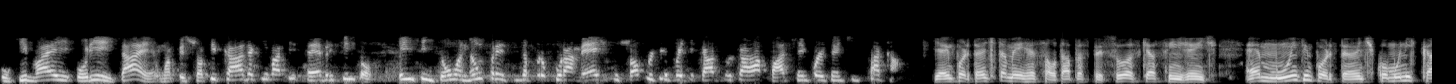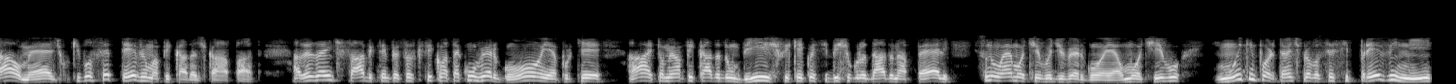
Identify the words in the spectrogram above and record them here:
o que vai orientar é uma pessoa picada que vai ter febre e sintoma. Tem sintoma, não precisa procurar médico só porque foi picado por carrapato, isso é importante destacar. E é importante também ressaltar para as pessoas que, assim, gente, é muito importante comunicar ao médico que você teve uma picada de carrapato. Às vezes a gente sabe que tem pessoas que ficam até com vergonha porque, ai, ah, tomei uma picada de um bicho, fiquei com esse bicho grudado na pele. Isso não é motivo de vergonha, é um motivo muito importante para você se prevenir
